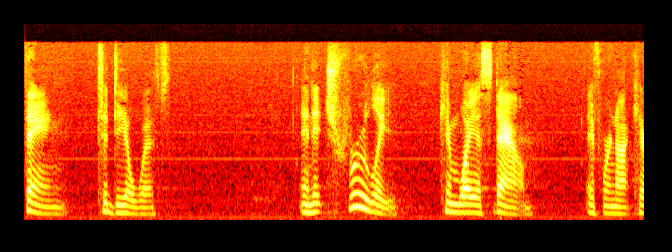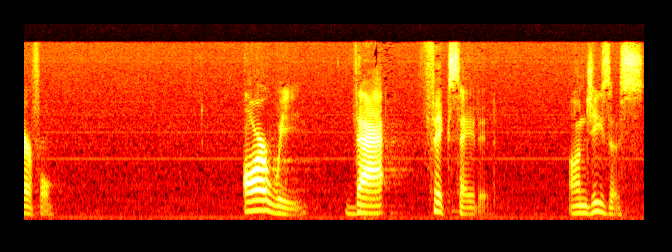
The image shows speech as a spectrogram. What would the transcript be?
thing to deal with, and it truly can weigh us down if we're not careful. Are we that fixated on Jesus?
